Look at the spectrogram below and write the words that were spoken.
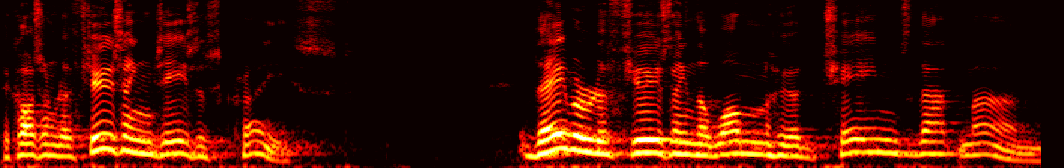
Because in refusing Jesus Christ, they were refusing the one who had changed that man,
